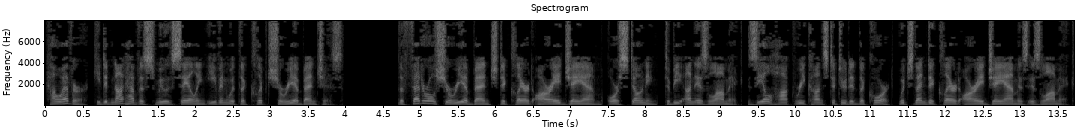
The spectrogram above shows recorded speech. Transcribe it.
However, he did not have a smooth sailing even with the clipped sharia benches. The federal sharia bench declared Rajm, or stoning, to be un-Islamic. Zia Haq reconstituted the court, which then declared Rajm as Islamic.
